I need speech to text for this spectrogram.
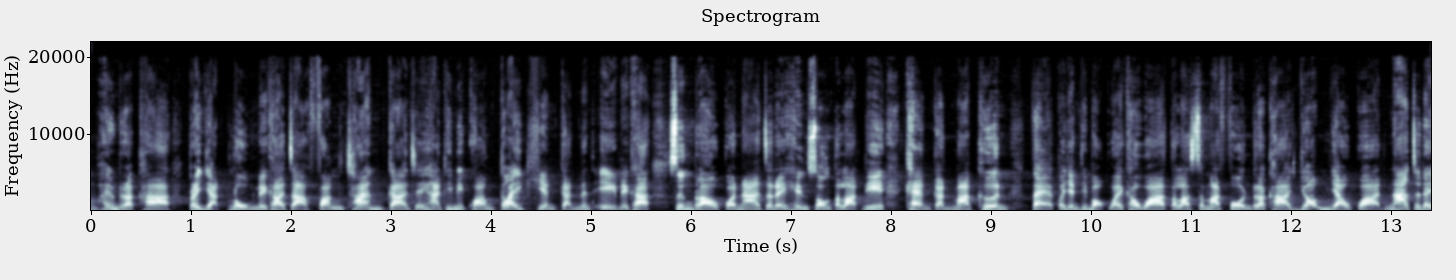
ำให้ราคาประหยัดลงนะคะจากฟังก์ชันการใช้งานที่มีความใกล้เคียงกันนั่นเองนะคะ ซึ่งเราก็น่าจะได้เห็น 2 ตลาดนี้แข่งกันมากขึ้น แต่ก็อย่างที่บอกไว้ค่ะว่าตลาดสมาร์ทโฟน ราคาย่อมเยาวกว่าน่าจะได้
